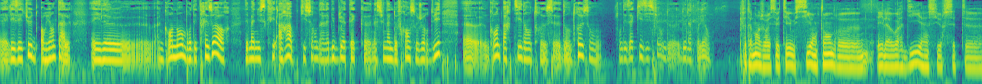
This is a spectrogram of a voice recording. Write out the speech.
les études orientales et le, un grand nombre des trésors des manuscrits arabes qui sont dans la Bibliothèque nationale de France aujourd'hui, euh, une grande partie d'entre eux sont, sont des acquisitions de, de Napoléon. Fatalement, j'aurais souhaité aussi entendre euh, Ella Wardi hein, sur cette euh,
